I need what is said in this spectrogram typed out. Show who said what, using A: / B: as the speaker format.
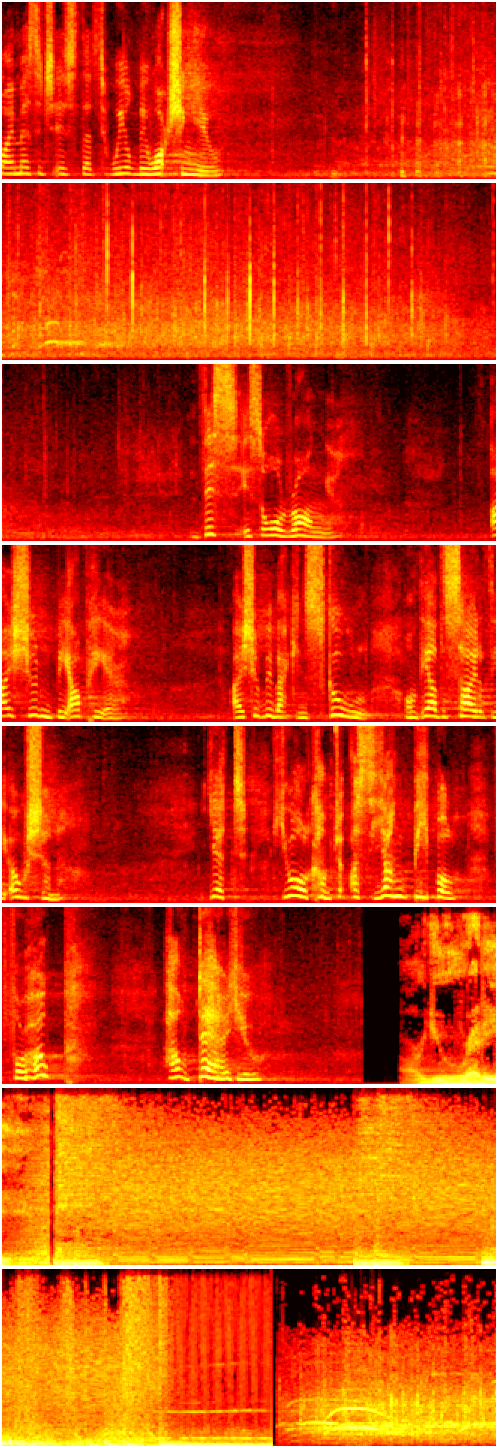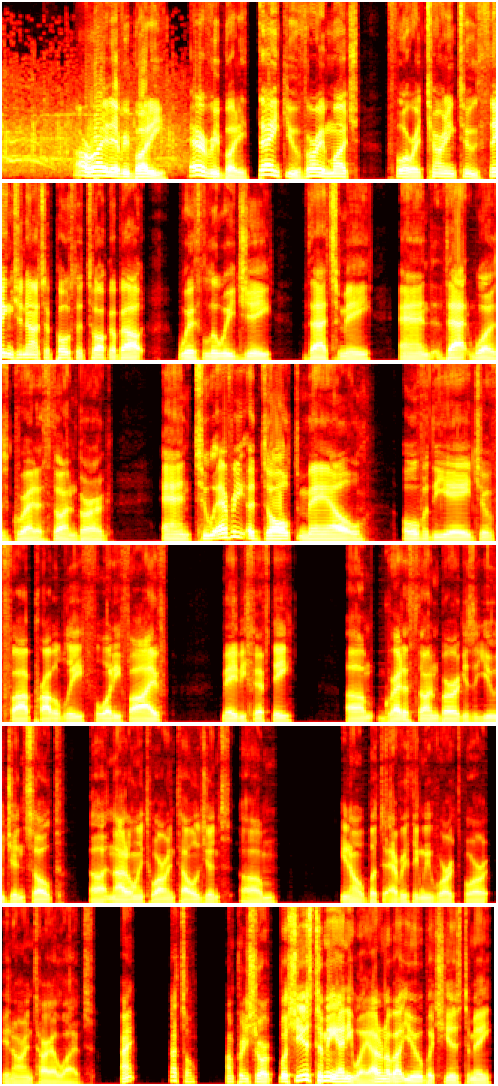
A: My message is that we'll be watching you. this is all wrong. I shouldn't be up here. I should be back in school on the other side of the ocean. Yet you all come to us young people for hope. How dare you?
B: Are you ready?
C: All right, everybody. Everybody, thank you very much for returning to Things You're Not Supposed to Talk About with Louis G. That's me. And that was Greta Thunberg. And to every adult male over the age of uh, probably 45, maybe 50, um, Greta Thunberg is a huge insult, uh, not only to our intelligence, um, you know, but to everything we've worked for in our entire lives. Right? That's all. I'm pretty sure. Well, she is to me anyway. I don't know about you, but she is to me.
